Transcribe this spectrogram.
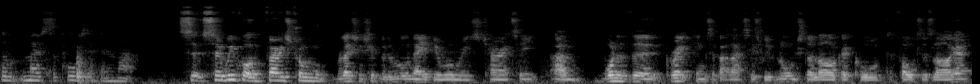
the most supportive in that so, so we've got a very strong relationship with the Royal Navy and Royal Marines charity. Um, one of the great things about that is we've launched a lager called Defaulters Lager.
